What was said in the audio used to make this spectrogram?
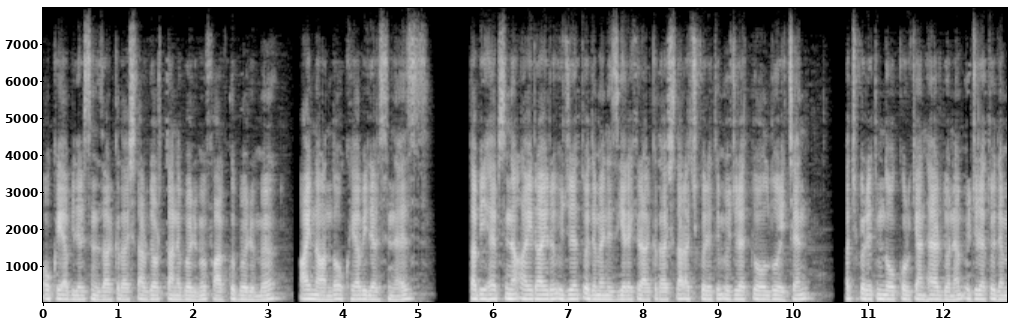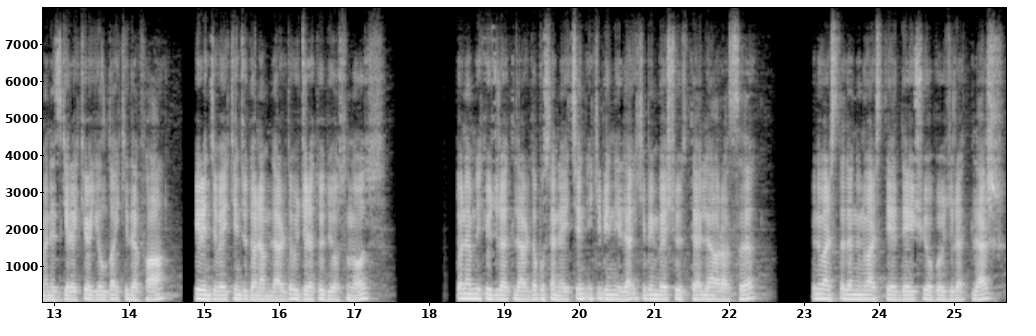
okuyabilirsiniz arkadaşlar. 4 tane bölümü, farklı bölümü aynı anda okuyabilirsiniz. Tabi hepsine ayrı ayrı ücret ödemeniz gerekir arkadaşlar. Açık öğretim ücretli olduğu için açık öğretimde okurken her dönem ücret ödemeniz gerekiyor. Yılda iki defa birinci ve ikinci dönemlerde ücret ödüyorsunuz. Dönemlik ücretlerde bu sene için 2000 ile 2500 TL arası. Üniversiteden üniversiteye değişiyor bu ücretler.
